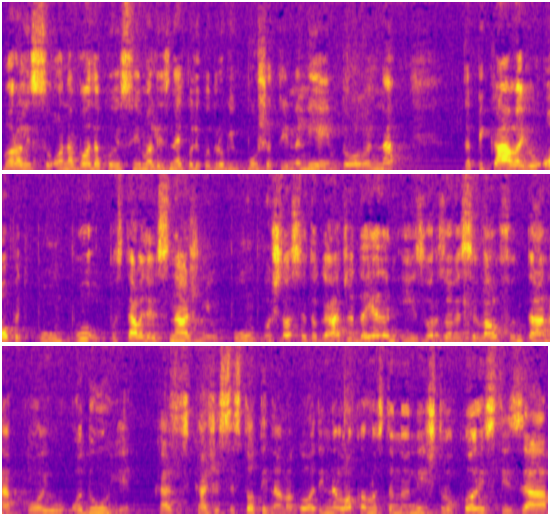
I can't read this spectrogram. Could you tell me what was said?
morali su, ona voda koju su imali iz nekoliko drugih bušotina nije im dovoljna, zapikavaju opet pumpu, postavljaju snažniju pumpu i što se događa? Da jedan izvor, zove se Val Fontana, koju od uvijek, kaže, kaže se stotinama godina, lokalno stanovništvo koristi za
